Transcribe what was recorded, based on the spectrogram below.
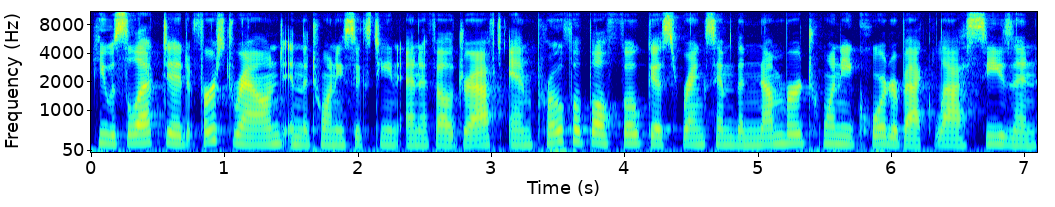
He was selected first round in the 2016 NFL Draft, and Pro Football Focus ranks him the number 20 quarterback last season,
